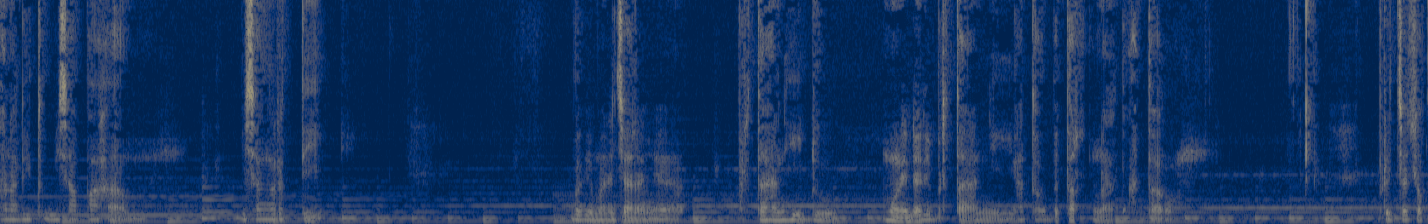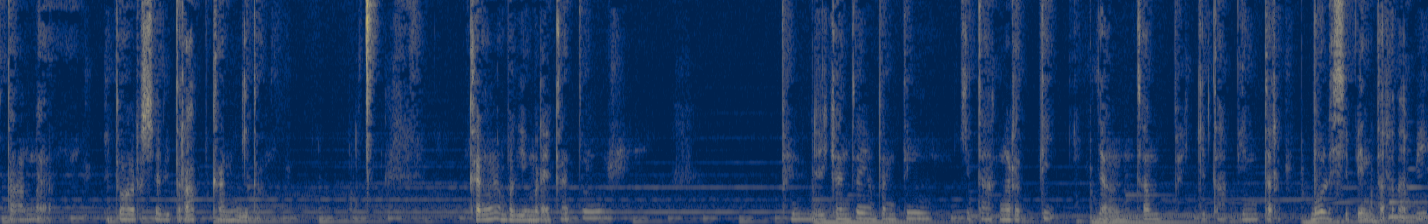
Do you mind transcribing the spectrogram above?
anak itu bisa paham bisa ngerti bagaimana caranya bertahan hidup mulai dari bertani atau beternak atau bercocok tanam itu harusnya diterapkan gitu karena bagi mereka tuh pendidikan tuh yang penting kita ngerti jangan sampai kita pinter. Boleh sih pinter tapi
